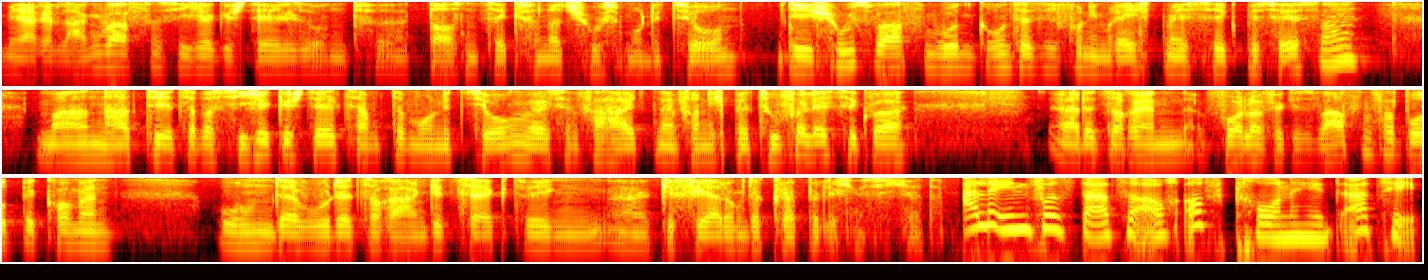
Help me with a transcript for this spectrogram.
mehrere Langwaffen sichergestellt Geld und 1600 äh, Schuss Munition. Die Schusswaffen wurden grundsätzlich von ihm rechtmäßig besessen. Man hat sie jetzt aber sichergestellt samt der Munition, weil sein Verhalten einfach nicht mehr zuverlässig war. Er hat jetzt auch ein vorläufiges Waffenverbot bekommen und er wurde jetzt auch angezeigt wegen äh, Gefährdung der körperlichen Sicherheit. Alle Infos dazu auch auf kronehit.at.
